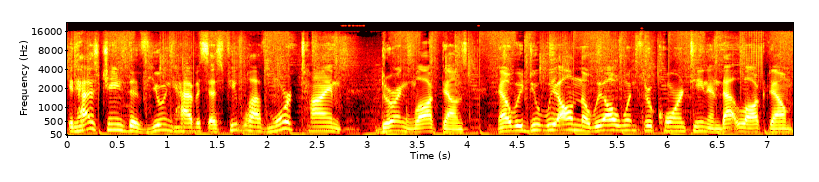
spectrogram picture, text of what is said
it has changed the viewing habits as people have more time during lockdowns. Now we do we all know we all went through quarantine and that lockdown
